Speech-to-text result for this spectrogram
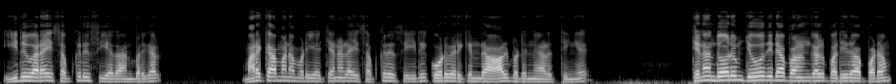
இதுவரை சப்ஸ்கிரைப் செய்யாத அன்பர்கள் மறக்காமல் நம்முடைய சேனலை சப்ஸ்கிரைப் செய்து கொடுவிருக்கின்ற ஆள் பட்டனை அழுத்திங்க. தினந்தோறும் ஜோதிட பலன்கள் பதிவிடப்படும்.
